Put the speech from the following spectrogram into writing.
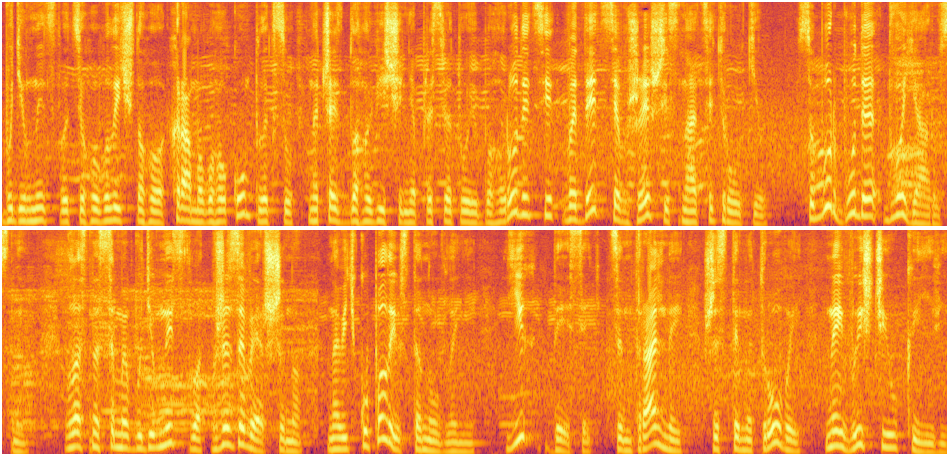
Будівництво цього величного храмового комплексу на честь благовіщення Пресвятої Богородиці ведеться вже 16 років. Собор буде двоярусний. Власне, саме будівництво вже завершено. Навіть куполи встановлені. Їх 10. Центральний, шестиметровий, найвищий у Києві.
